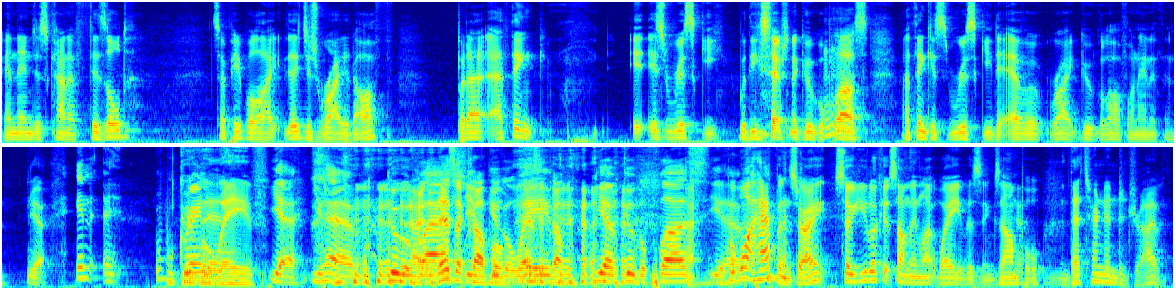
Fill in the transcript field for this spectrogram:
and then just kind of fizzled. So people like they just write it off. But I, I think it, it's risky, with the exception of Google Plus. I think it's risky to ever write Google off on anything. Yeah. And uh, Well, granted, Wave. Yeah, you have Google Right, Glass. there's a couple, Google there's a Wave. couple. You have Google Plus. You But what happens, right? So you look at something like Wave as an example. That turned into Drive, though, ba-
